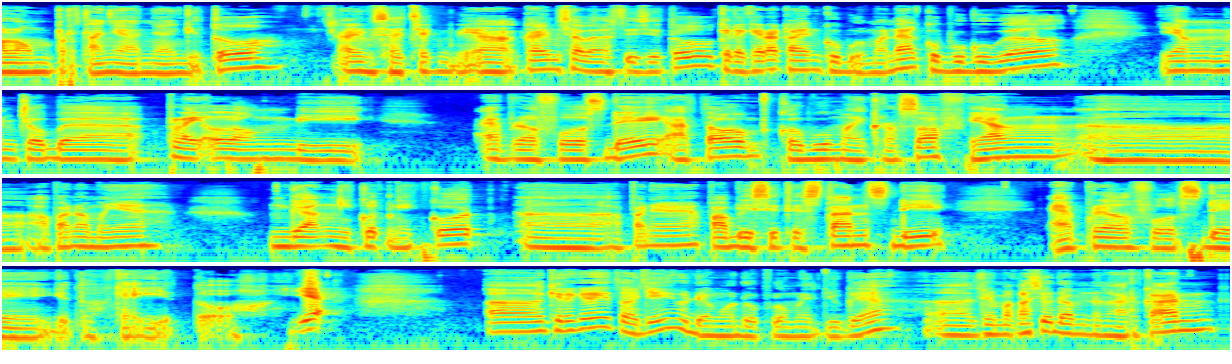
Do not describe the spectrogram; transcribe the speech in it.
kolom pertanyaannya gitu. Kalian bisa cek ya kalian bisa balas di situ. Kira-kira kalian kubu mana? Kubu Google yang mencoba play along di April Fool's Day atau kubu Microsoft yang uh, apa namanya nggak ngikut-ngikut uh, apa namanya publicity stance di April Fool's Day gitu kayak gitu. Ya yeah. uh, kira-kira itu aja ya udah mau 20 menit juga. Uh, terima kasih udah mendengarkan.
